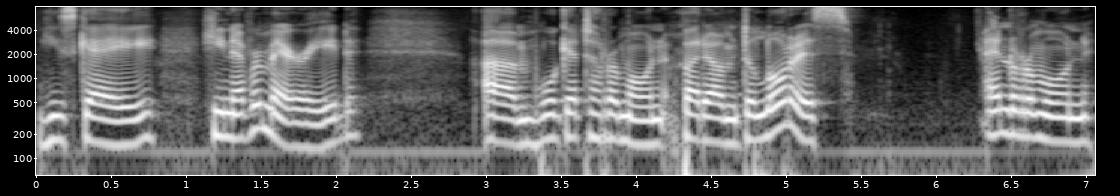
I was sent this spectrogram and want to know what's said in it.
He's gay. He never married. Um, we'll get to Ramon, but um, Dolores and Ramon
